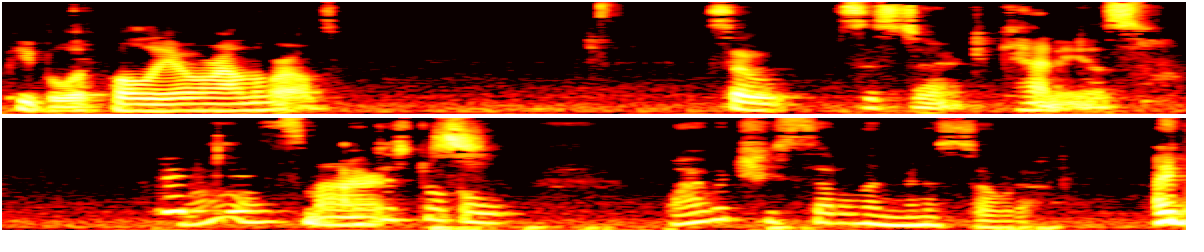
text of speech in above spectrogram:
people with polio around the world. So, Sister Kenny is Wow. smart. I just don't know Why would she settle in Minnesota? I,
